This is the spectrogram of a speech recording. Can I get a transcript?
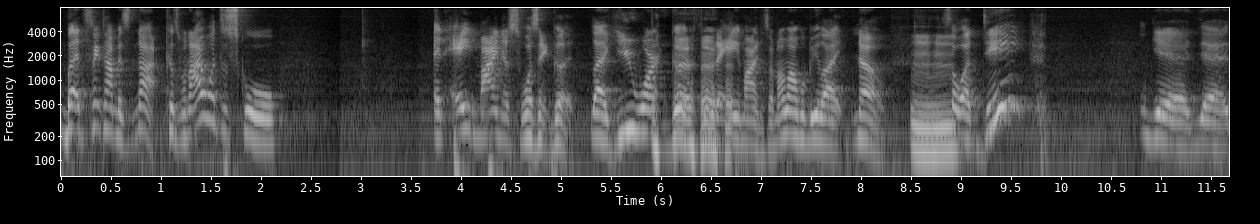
but at the same time, it's not. Because when I went to school, an A minus wasn't good. Like you weren't good for the A minus. So my mom would be like, no. Mm-hmm. So a D, yeah, yeah,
